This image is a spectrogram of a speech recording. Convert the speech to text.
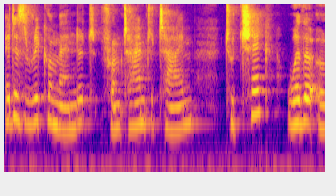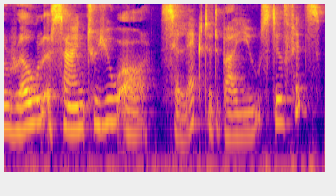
it is recommended from time to time to check whether a role assigned to you or selected by you still fits.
